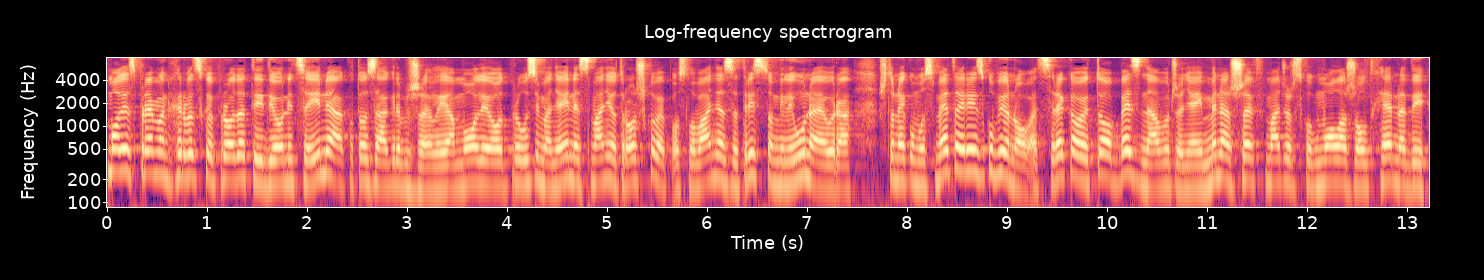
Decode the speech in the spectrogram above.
MOL je spreman Hrvatskoj prodati dionice INE ako to Zagreb želi, a MOL je od preuzimanja INE smanjio troškove poslovanja za 300 milijuna eura, što nekomu smeta jer je izgubio novac. Rekao je to bez navođenja imena šef mađarskog MOLA Žolt Hernadi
